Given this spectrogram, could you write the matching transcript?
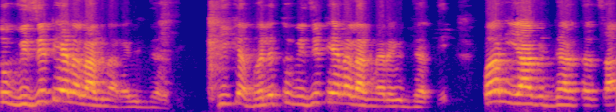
तो विजिट यायला लागणार आहे विद्यार्थी ठीक आहे भले तो विजिट यायला लागणार आहे विद्यार्थी पण या विद्यार्थ्याचा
